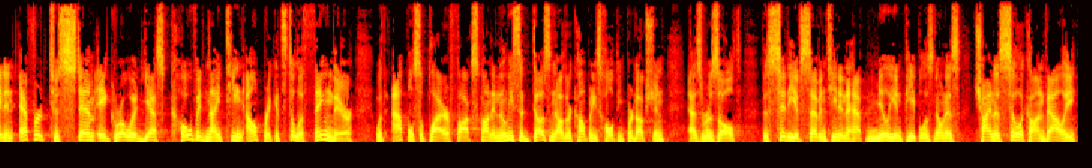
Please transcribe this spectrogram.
in an effort to stem a growing, yes, COVID 19 outbreak. It's still a thing there, with Apple supplier Foxconn and at least a dozen other companies halting production as a result. The city of 17.5 million people is known as China's Silicon Valley.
